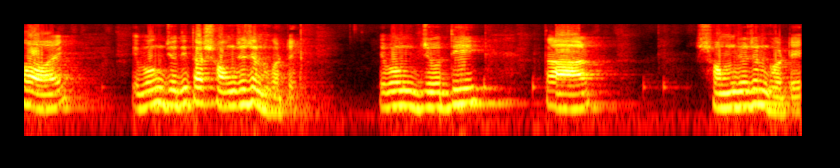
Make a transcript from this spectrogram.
হয় এবং যদি তার সংযোজন ঘটে এবং যদি তার সংযোজন ঘটে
